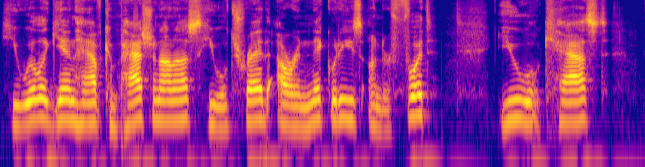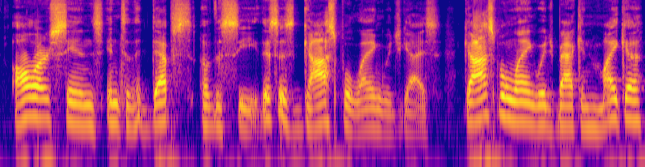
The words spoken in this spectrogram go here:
He will again have compassion on us. He will tread our iniquities underfoot. You will cast all our sins into the depths of the sea. This is gospel language, guys. Gospel language back in Micah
